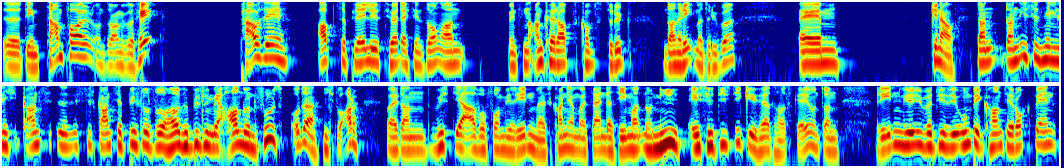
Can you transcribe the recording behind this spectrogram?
äh, dem Zampfall und sagen so, hey, Pause, ab zur Playlist, hört euch den Song an. Wenn ihr einen angehört habt, kommt zurück und dann reden wir drüber. Ähm, genau, dann, dann ist es nämlich ganz, ist das Ganze ein bisschen so, so ein bisschen mehr Hand und Fuß, oder? Nicht wahr? Weil dann wisst ihr auch, wovon wir reden, weil es kann ja mal sein, dass jemand noch nie ACDC gehört hat, gell? Und dann reden wir über diese unbekannte Rockband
